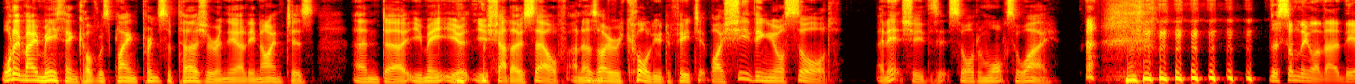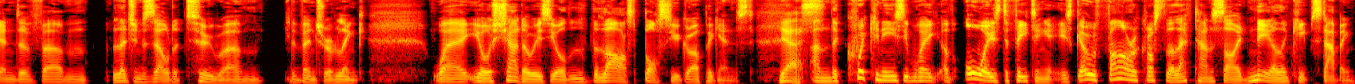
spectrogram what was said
What it made me think of was playing Prince of Persia in the early 90s. And uh, you meet your, your shadow self. And as I recall, you defeat it by sheathing your sword. And it sheathes its sword and walks away. There's something like that at the end of um, Legend of Zelda 2, um, The Adventure of Link, where your shadow is your the last boss you go up against. Yes. And the quick and easy way of always defeating it is go far across the left hand side, kneel, and keep stabbing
